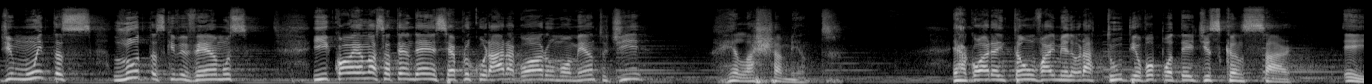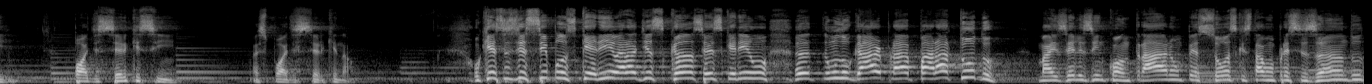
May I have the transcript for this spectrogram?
de muitas lutas que vivemos. E qual é a nossa tendência? É procurar agora um momento de relaxamento. É agora então vai melhorar tudo e eu vou poder descansar. Ei, pode ser que sim, mas pode ser que não. O que esses discípulos queriam era descanso, eles queriam uh, um lugar para parar tudo, mas eles encontraram pessoas que estavam precisando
